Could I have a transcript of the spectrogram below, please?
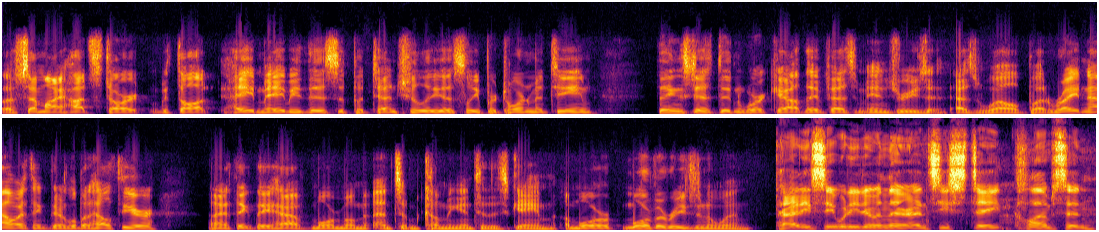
a semi hot start. We thought, hey, maybe this is potentially a sleeper tournament team. Things just didn't work out. They've had some injuries as well, but right now I think they're a little bit healthier, and I think they have more momentum coming into this game. A more more of a reason to win. Patty, see what are you doing there? NC State, Clemson.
